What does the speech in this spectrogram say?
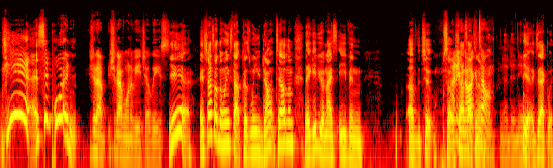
Yeah, it's important. You should have you should have one of each at least. Yeah, and shouts out to Wingstop because when you don't tell them, they give you a nice even of the two. So I didn't even shouts know out I to could them. tell them. I didn't either. Yeah, exactly.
